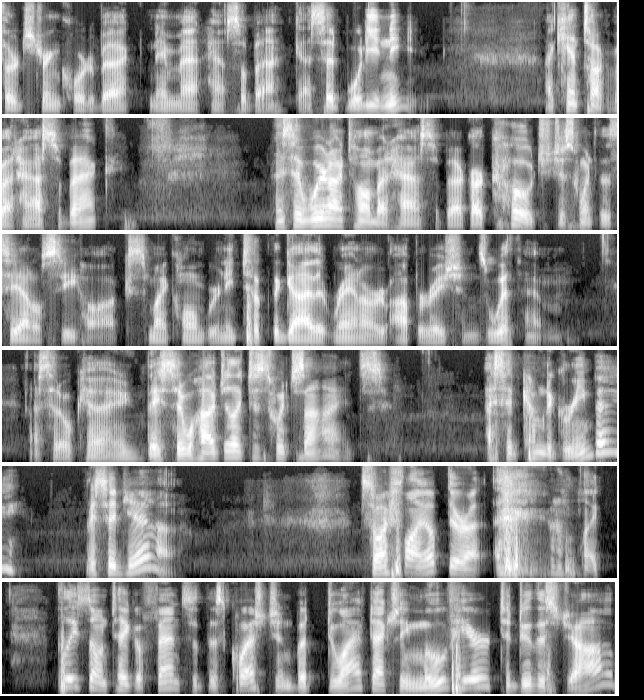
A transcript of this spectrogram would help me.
third string quarterback named Matt Hasselbeck. I said, "What do you need?" I can't talk about Hasselbeck. I said, We're not talking about Hasselbeck. Our coach just went to the Seattle Seahawks, Mike Holmgren. He took the guy that ran our operations with him. I said, Okay. They said, Well, how'd you like to switch sides? I said, Come to Green Bay? They said, Yeah. So I fly up there, uh, and I'm like, please don't take offense at this question, but do I have to actually move here to do this job?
